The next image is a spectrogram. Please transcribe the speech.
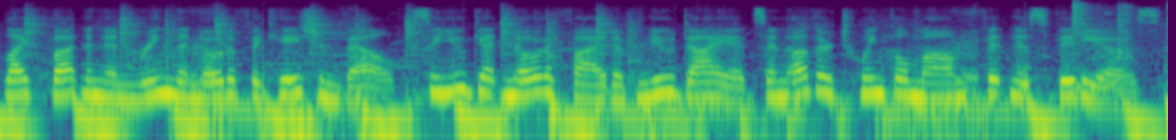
like button and ring the notification bell, so you get notified of new diets and other Twinkle Mom fitness videos.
